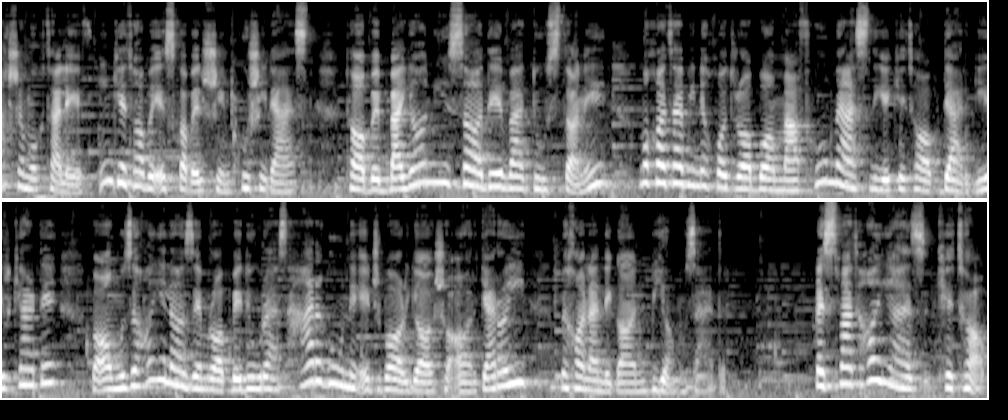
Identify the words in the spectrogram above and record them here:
بخش مختلف. این کتاب اسکابلشین کوشیده است تا به بیانی ساده و دوستانه مخاطبین خود را با مفهوم اصلی کتاب درگیر کرده و آموزه های لازم را به دور از هر گونه اجبار یا شعارگرایی به خوانندگان بیاموزد. قسمت هایی از کتاب.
